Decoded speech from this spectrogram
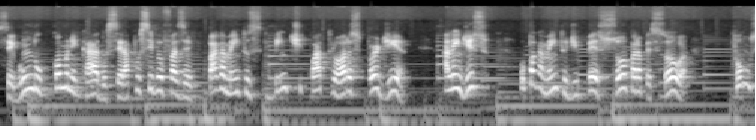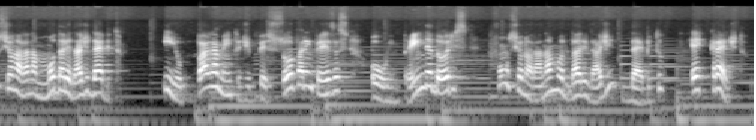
Segundo o comunicado, será possível fazer pagamentos 24 horas por dia Além disso, o pagamento de pessoa para pessoa funcionará na modalidade débito e o pagamento de pessoa para empresas ou empreendedores funcionará na modalidade débito e crédito.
